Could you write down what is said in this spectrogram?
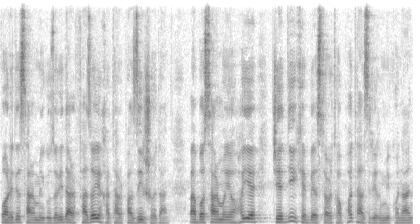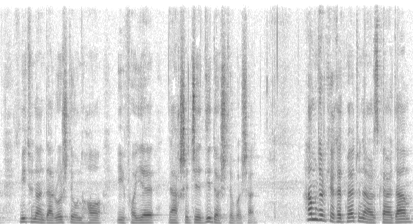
وارد سرمایه گذاری در فضای خطرپذیر شدند و با سرمایه های جدی که به استارتاپ ها تزریق می کنند می‌تونن در رشد اونها ایفای نقش جدی داشته باشند. همونطور که خدمتتون عرض کردم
